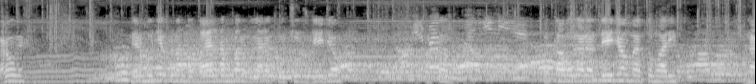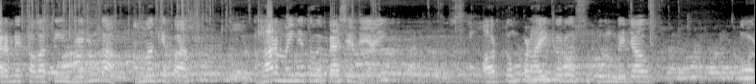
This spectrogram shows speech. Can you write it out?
करोगे? फिर मुझे अपना मोबाइल नंबर वगैरह कोई चीज़ दे जाओ। पता वगैरह दे जाओ मैं तुम्हारी घर में खवातीन भेजूँगा अम्मा के पास। हर महीने तुम्हें पैसे दे आएँगे और तुम पढ़ाई करो स्कूल में जाओ। और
